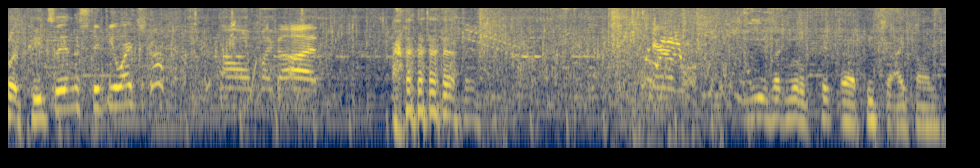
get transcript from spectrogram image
put pizza in the sticky white stuff? Oh my god. Terrible. Use like a little uh, pizza icon.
